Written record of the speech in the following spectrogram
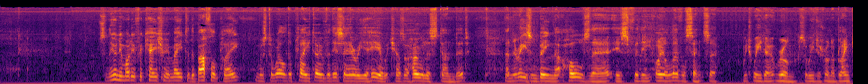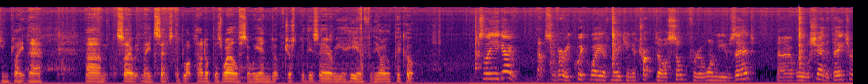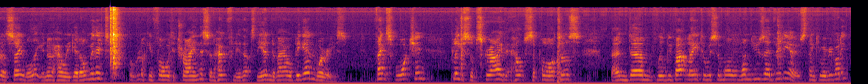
So the only modification we made to the baffle plate was to weld a plate over this area here which has a hole as standard. And the reason being that holes there is for the oil level sensor which we don't run. So we just run a blanking plate there. Um, so it made sense to block that up as well. So we end up just with this area here for the oil pickup. So there you go. That's a very quick way of making a trapdoor sump for a 1UZ uh, we will share the data. And say we'll let you know how we get on with it. But we're looking forward to trying this and hopefully that's the end of our big end worries. Thanks for watching. Please subscribe, it helps support us. And um, we'll be back later with some more 1UZ videos. Thank you everybody.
